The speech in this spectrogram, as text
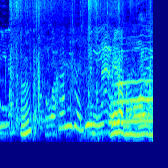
ตีนะหืมโทรพาไปหาพี่แน็กเรียกมาเรียกมา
